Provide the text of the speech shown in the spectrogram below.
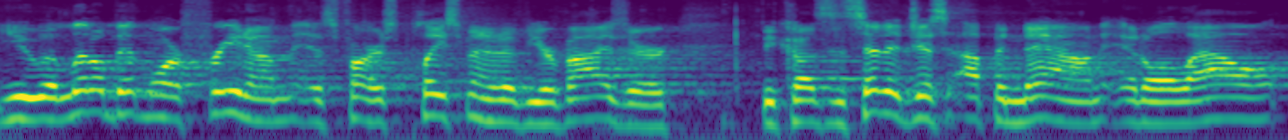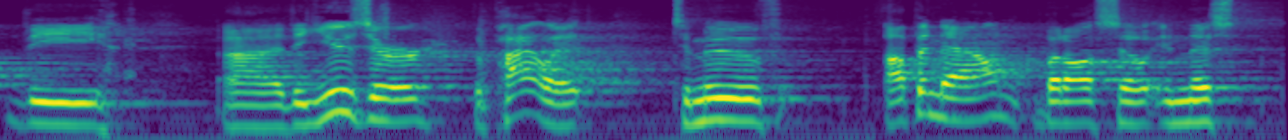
you a little bit more freedom as far as placement of your visor because instead of just up and down, it'll allow the, uh, the user, the pilot, to move up and down, but also in this,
